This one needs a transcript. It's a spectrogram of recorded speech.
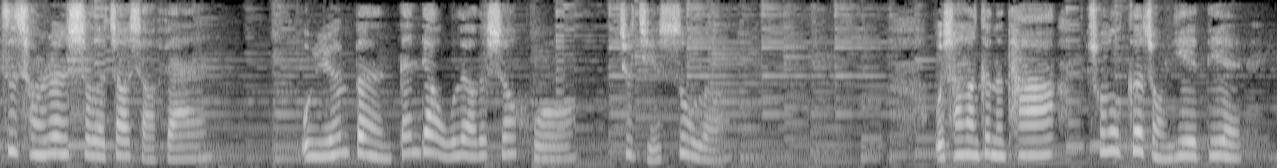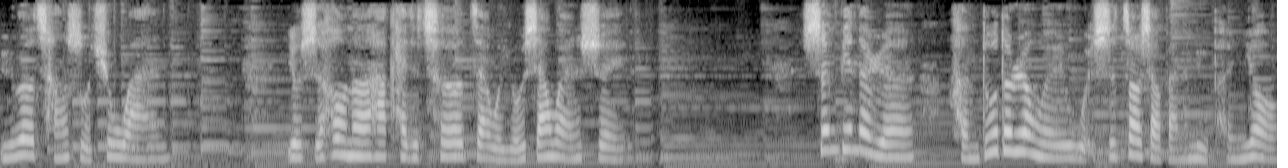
自从认识了赵小凡，我原本单调无聊的生活就结束了。我常常跟着他出入各种夜店、娱乐场所去玩。有时候呢，他开着车载我游山玩水。身边的人很多都认为我是赵小凡的女朋友，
